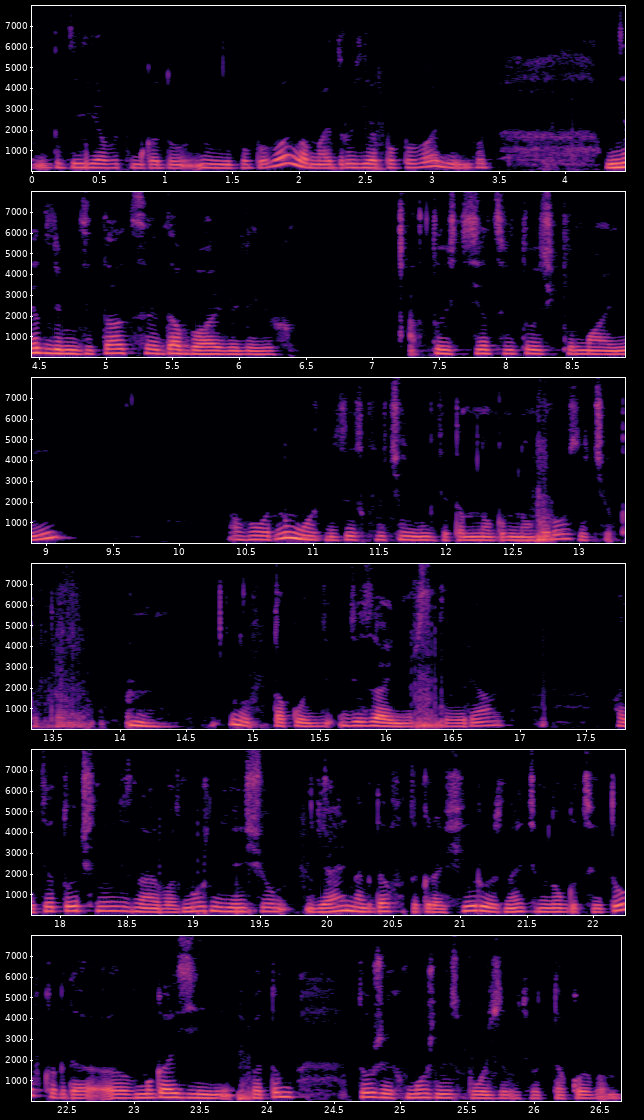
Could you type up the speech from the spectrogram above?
где я в этом году, ну, не побывала, а мои друзья побывали. И вот мне для медитации добавили их. То есть все цветочки мои. Вот, ну, может быть, за исключением где-то много-много розочек. Это ну, такой дизайнерский вариант. Хотя точно не знаю, возможно, я еще, я иногда фотографирую, знаете, много цветов, когда э, в магазине, и потом тоже их можно использовать. Вот такой вам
